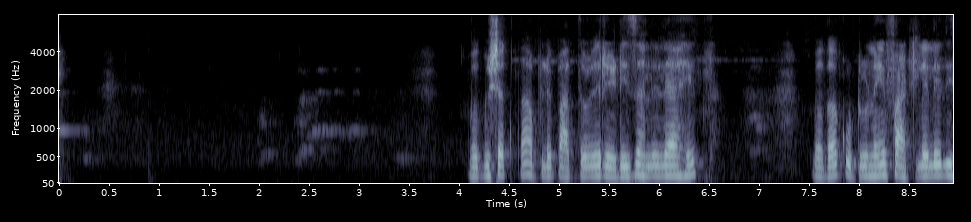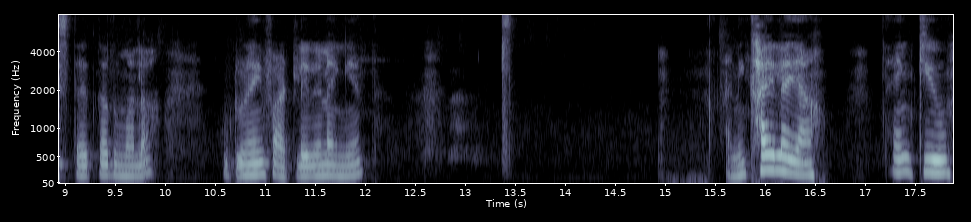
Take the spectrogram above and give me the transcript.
बघू शकता आपले पातोळे रेडी झालेले आहेत. बघा कुठूनही फाटलेले दिसत आहेत का तुम्हाला? कुठूनही फाटलेले नाही आहेत आणि खायला या. थँक्यू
